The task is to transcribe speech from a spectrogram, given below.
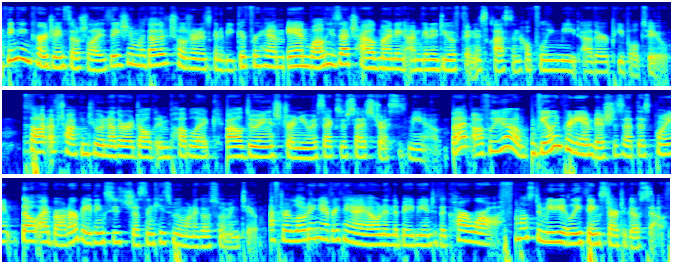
I think encouraging socialization with other children is going to be good for him, and while he's at childminding, I'm going to do a fitness class and hopefully meet other people too. The thought of talking to another adult in public while doing a strenuous exercise stresses me out. But off we go. I'm feeling pretty ambitious at this point, so I brought our bathing suits just in case we want to go swimming too. After loading everything I own and the baby into the car, we're off. Almost immediately, things start to go south.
